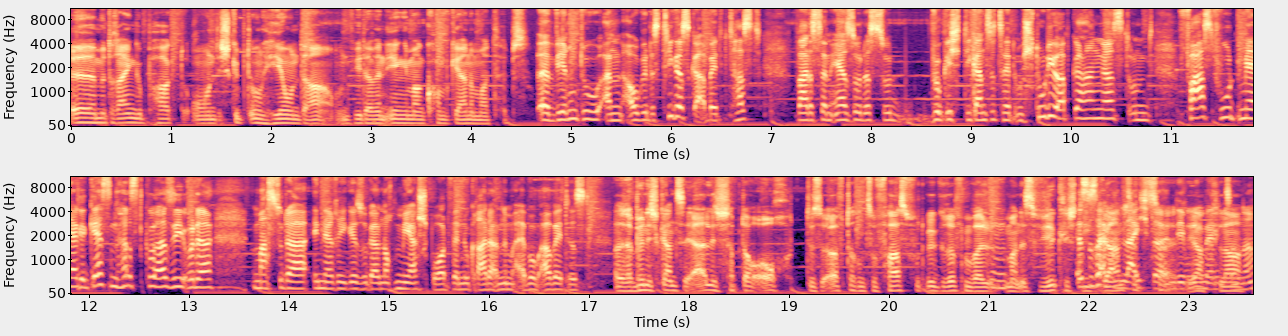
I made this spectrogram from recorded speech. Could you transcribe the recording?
äh, mit reingepackt. Und ich gebe hier und da und wieder, wenn irgendjemand kommt, gerne mal Tipps. Äh, während du an Auge des Tigers gearbeitet hast, war das dann eher so, dass du wirklich die ganze Zeit im Studio abgehangen hast und Fastfood mehr gegessen hast quasi? Oder machst du da in der Regel sogar noch mehr Sport, wenn du gerade an einem Album arbeitest? Also da bin ich ganz ehrlich, ich habe da auch des Öfteren zu Fastfood gegriffen, weil man ist wirklich. Es die ist einfach ganze leichter Zeit, in dem ja, Moment, klar. ne?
